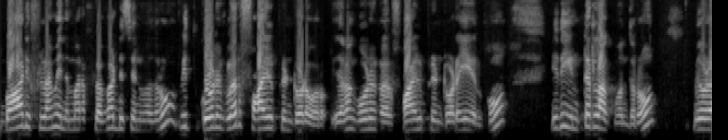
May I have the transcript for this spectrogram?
பாடி ஃபுல்லாமே இந்த மாதிரி ஃப்ளவர் டிசைன் வந்துடும் வித் கோல்டன் கலர் ஃபாயில் பிரிண்டோட வரும். இதெல்லாம் கோல்டன் கலர் ஃபாயில் பிரிண்டோடயே இருக்கும். இது இன்டர்லாக் வந்துடும் இதோட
